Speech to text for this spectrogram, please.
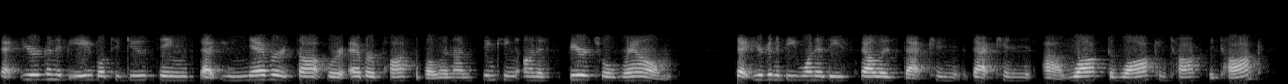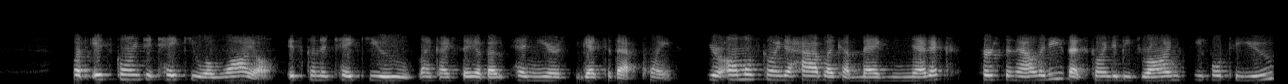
That you're going to be able to do things that you never thought were ever possible. And I'm thinking on a spiritual realm that you're going to be one of these fellas that can that can uh, walk the walk and talk the talk but it's going to take you a while. It's going to take you, like I say, about 10 years to get to that point. You're almost going to have like a magnetic personality that's going to be drawing people to you.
